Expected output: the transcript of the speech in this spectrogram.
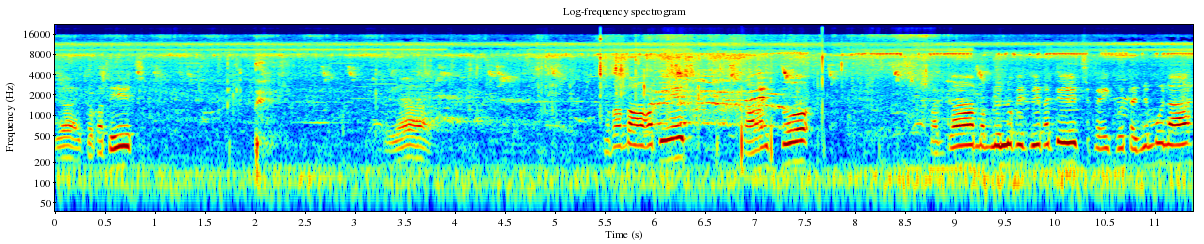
Ayan. Ito katis. Ayan. Saka mga katit, kahit po, pagka maglulukit yung katit, paikutan nyo muna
